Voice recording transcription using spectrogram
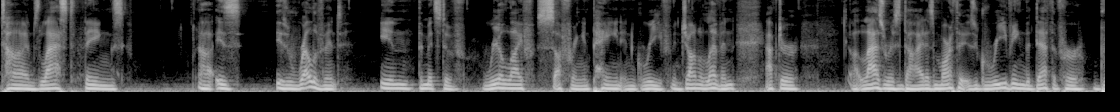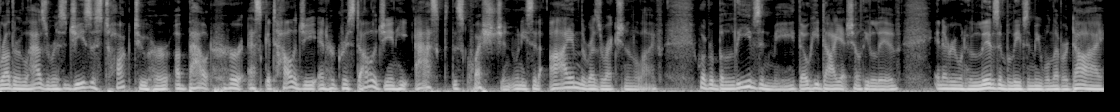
times, last things, uh, is, is relevant in the midst of real life suffering and pain and grief. In John 11, after uh, Lazarus died, as Martha is grieving the death of her brother Lazarus, Jesus talked to her about her eschatology and her Christology. And he asked this question when he said, I am the resurrection and the life. Whoever believes in me, though he die, yet shall he live. And everyone who lives and believes in me will never die.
